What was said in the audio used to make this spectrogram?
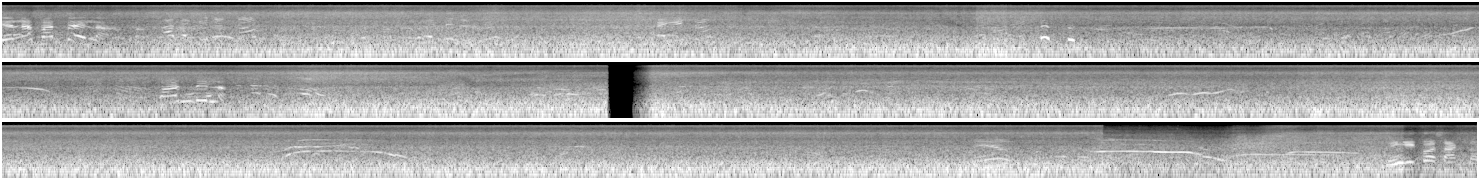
ಎಲ್ಲ ಬರ್ತಾ ಇಲ್ಲ. ಬಂದಿಲ್ಲ. ನಿಂಗೆ ಇಕ್ಕೋ ಸಾಕು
